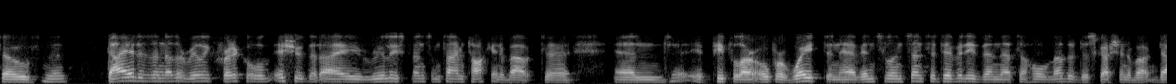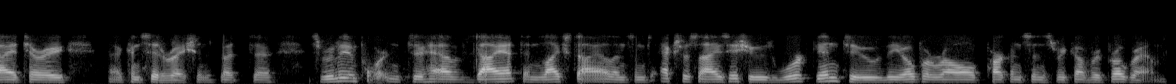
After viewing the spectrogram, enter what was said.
So uh, diet is another really critical issue that I really spend some time talking about. Uh, and if people are overweight and have insulin sensitivity, then that's a whole other discussion about dietary uh, considerations. But uh, it's really important to have diet and lifestyle and some exercise issues worked into the overall Parkinson's recovery program.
